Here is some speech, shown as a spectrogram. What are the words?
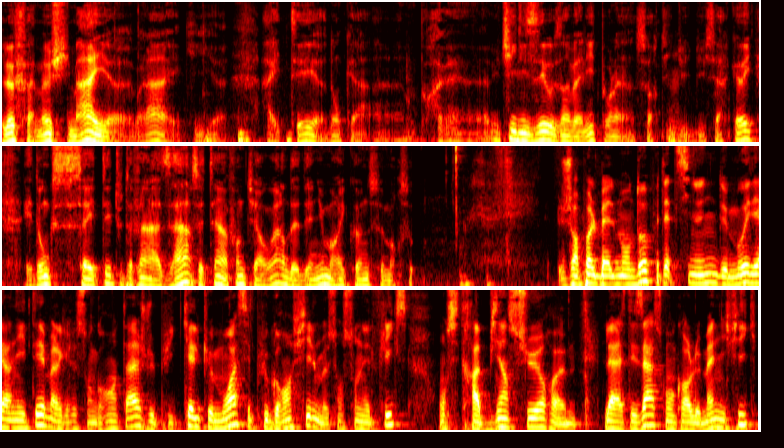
le fameux Shimaï, voilà, qui a été donc utilisé aux invalides pour la sortie du, cercueil. Et donc ça a été tout à fait un hasard. C'était un fond de tiroir de Ennio Morricone, ce morceau. Jean-Paul Belmondo, peut-être synonyme de modernité malgré son grand âge, depuis quelques mois, ses plus grands films sont sur Netflix. On citera bien sûr euh, L'As des As ou encore Le Magnifique.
